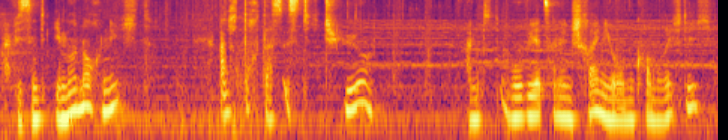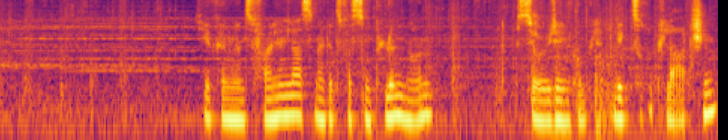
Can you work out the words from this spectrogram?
Aber wir sind immer noch nicht. Ach doch, das ist die Tür, an, wo wir jetzt an den Schrein hier oben kommen, richtig? Hier können wir uns fallen lassen. Da gibt es was zum Plündern. Da müsst ihr wieder den kompletten Weg zurücklatschen.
